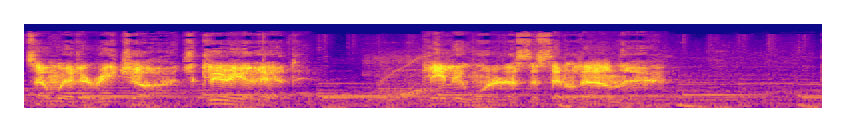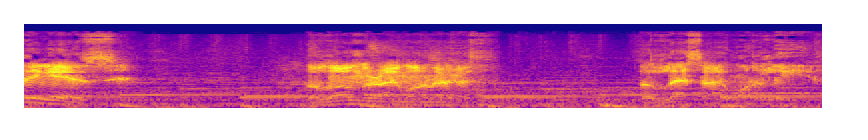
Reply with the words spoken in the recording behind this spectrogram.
Somewhere to recharge, clear your head. Kahlee wanted us to settle down there. Thing is, less I want to leave.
